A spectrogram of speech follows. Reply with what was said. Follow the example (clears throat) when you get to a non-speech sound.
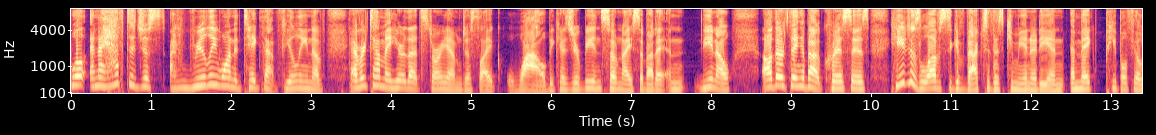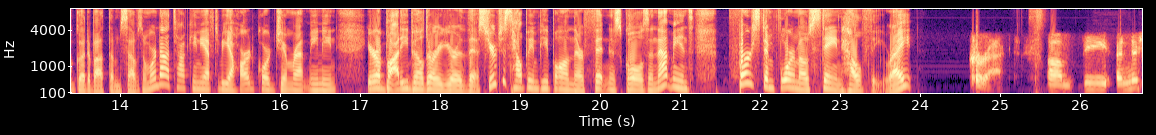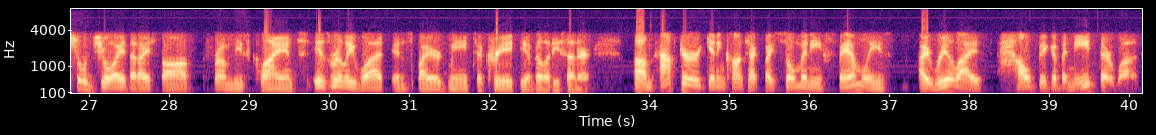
Well, and I have to just, I really want to take that feeling of every time I hear that story, I'm just like, wow, because you're being so nice about it. And, you know, other thing about Chris is he just loves to give back to this community and, and make people feel good about themselves. And we're not talking you have to be a hardcore gym rat, meaning you're a bodybuilder or you're this. You're just helping people on their fitness goals. And that means first and foremost, staying healthy, right? Correct. Um, the initial joy that I saw from these clients is really what inspired me to create the Ability Center. Um, after getting contact by so many families, I realized how big of a need there was.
